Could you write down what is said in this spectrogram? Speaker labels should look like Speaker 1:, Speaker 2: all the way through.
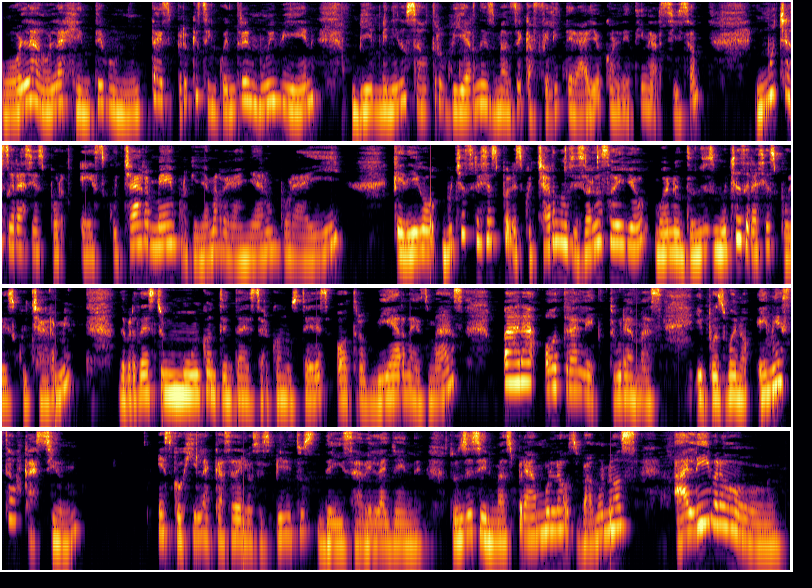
Speaker 1: Hola, hola gente bonita, espero que se encuentren muy bien. Bienvenidos a otro viernes más de Café Literario con Leti Narciso. Muchas gracias por escucharme, porque ya me regañaron por ahí, que digo, muchas gracias por escucharnos y solo soy yo. Bueno, entonces muchas gracias por escucharme. De verdad estoy muy contenta de estar con ustedes otro viernes más para otra lectura más. Y pues bueno, en esta ocasión escogí La Casa de los Espíritus de Isabel Allende. Entonces, sin más preámbulos, vámonos al libro.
